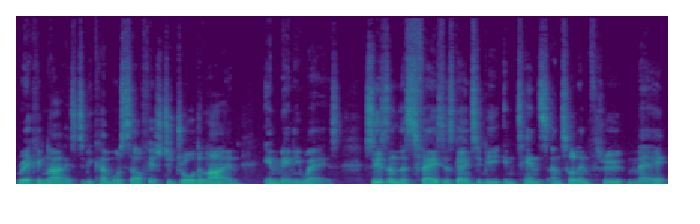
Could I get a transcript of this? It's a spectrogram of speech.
recognize, to become more selfish, to draw the line in many ways. Susan, this phase is going to be intense until and through May,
